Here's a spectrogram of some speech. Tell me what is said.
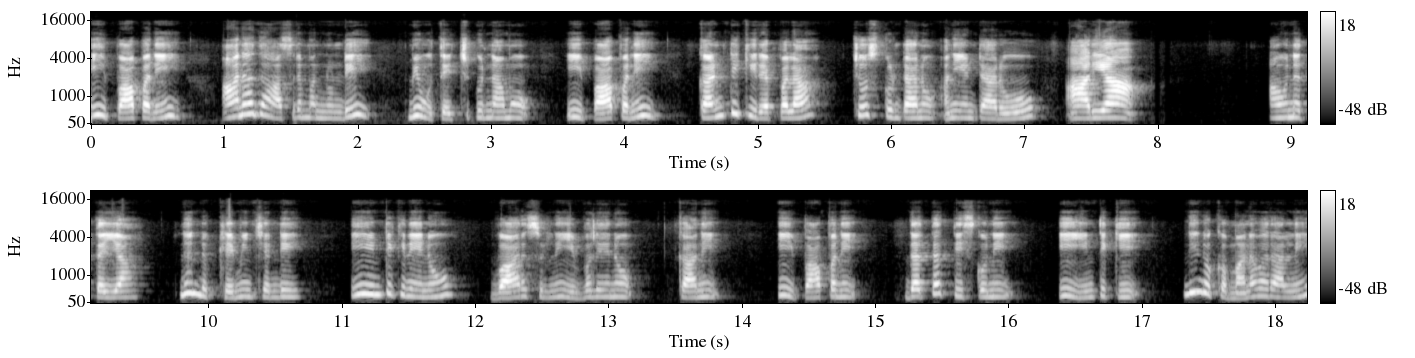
ఈ పాపని అనాథ ఆశ్రమం నుండి మేము తెచ్చుకున్నాము. ఈ పాపని కంటికి రెప్పలా చూసుకుంటాను అని అంటారు ఆర్యా. అవునత్తయ్యా నన్ను క్షమించండి. ఈ ఇంటికి నేను వారసుల్ని ఇవ్వలేను. కానీ ఈ పాపని దత్తత తీసుకొని ఈ ఇంటికి నేను ఒక మనవరాల్ని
